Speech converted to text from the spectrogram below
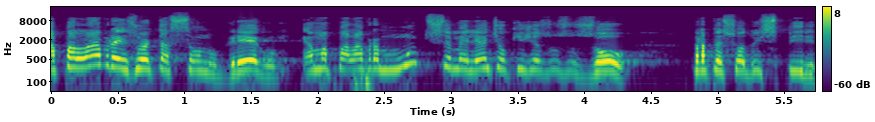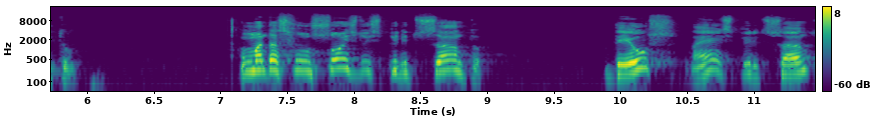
A palavra exortação no grego é uma palavra muito semelhante ao que Jesus usou para a pessoa do Espírito. Uma das funções do Espírito Santo, Deus, né, Espírito Santo,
